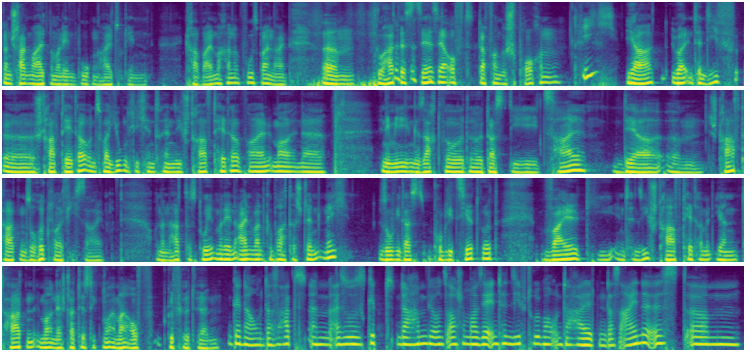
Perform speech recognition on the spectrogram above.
dann schlagen wir halt nochmal den Bogen halt zu den Krawallmachern im Fußball. Nein. Ähm, du hattest sehr, sehr oft davon gesprochen. Ich? Ja, über Intensivstraftäter äh, und zwar jugendliche Intensivstraftäter, weil immer in, der, in den Medien gesagt wurde, dass die Zahl der ähm, Straftaten so rückläufig sei. Und dann hattest du immer den Einwand gebracht, das stimmt nicht. so wie das publiziert wird, weil die Intensivstraftäter mit ihren Taten immer in der Statistik nur einmal aufgeführt werden. Genau, das hat, ähm, also es gibt, da haben wir uns auch schon mal sehr intensiv drüber unterhalten. Das eine ist, ähm,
